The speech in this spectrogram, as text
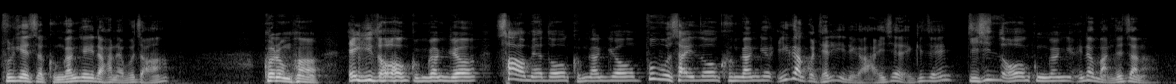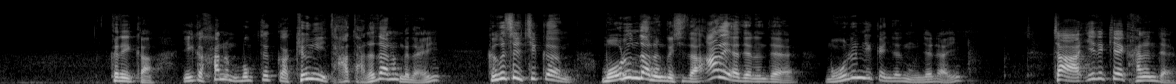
불교에서 건강경이라 하나 해보자 그러면 애기도 건강경 싸움에도 건강경 부부 사이도 건강경 이거 갖고 될 일이가 아니잖아 그지? 귀신도 건강경 이러면 안 되잖아 그러니까 이거 하는 목적과 경이 다 다르다는 거다. 그것을 지금 모른다는 것이다. 알아야 되는데 모르니까 이제 문제다. 자, 이렇게 가는데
